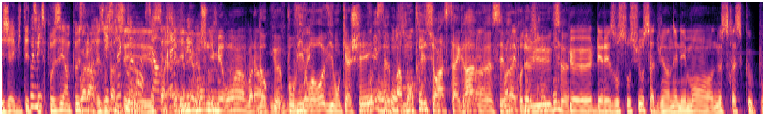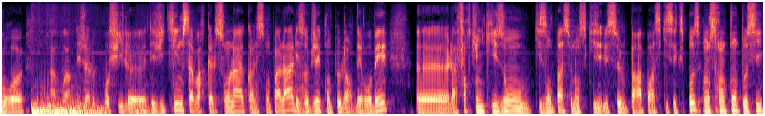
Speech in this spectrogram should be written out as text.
Déjà éviter de Oui, s'exposer un peu voilà, sur les réseaux sociaux. C'est l'élément numéro un. Voilà. Donc, euh, pour vivre ouais. heureux, vivons cachés. Ne pas se montrer sur Instagram voilà, ses voilà, montres de puis on se rend luxe. compte que les réseaux sociaux, ça devient un élément, ne serait-ce que pour euh, avoir déjà le profil euh, des victimes, savoir qu'elles sont là quand elles sont pas là, les objets qu'on peut leur dérober, euh, la fortune qu'ils ont ou qu'ils ont pas selon ce qui, selon- par rapport à ce qui s'expose. On se rend compte aussi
